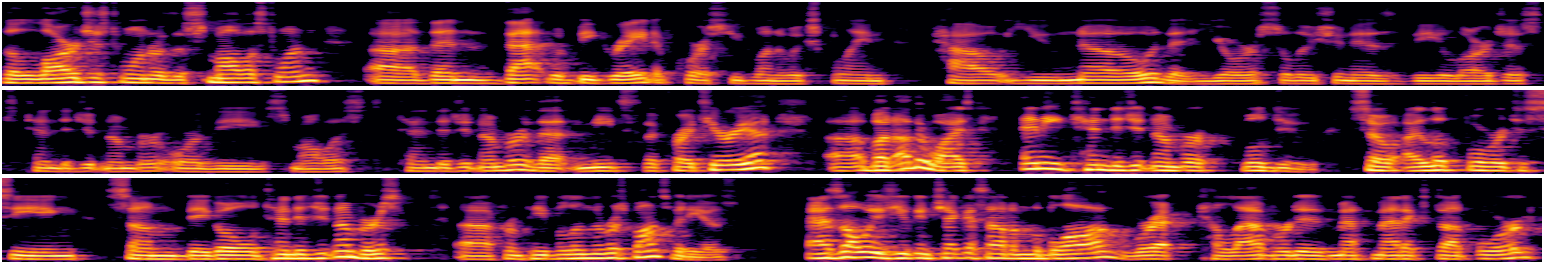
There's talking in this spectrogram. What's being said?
the largest one or the smallest one, uh, then that would be great. Of course, you'd want to explain how you know that your solution is the largest 10-digit number or the smallest 10-digit number that meets the criteria. Uh, but otherwise, any 10-digit number will do. So I look forward to seeing some big old 10-digit numbers uh, from people in the response videos. As always, you can check us out on the blog. We're at collaborativemathematics.org.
